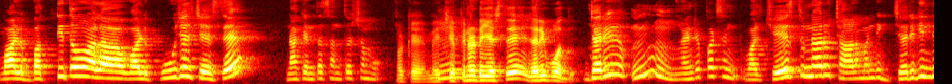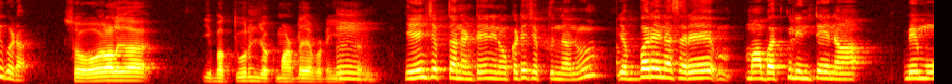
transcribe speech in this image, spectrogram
వాళ్ళ భక్తితో అలా వాళ్ళు పూజలు చేస్తే నాకు ఎంత సంతోషము. ఓకే మీరు చెప్పినట్టు చేస్తే జరిగిపోద్ది. జరి హండ్రెడ్ పర్సెంట్. వాళ్ళు చేస్తున్నారు చాలా మందికి జరిగింది కూడా. సో ఓవరాల్గా ఈ భక్తి గురించి ఒక మాట చెప్పండి ఏం చెప్తానంటే నేను ఒకటే చెప్తున్నాను. ఎవరైనా సరే మా బతుకులు ఇంతేనా? మేము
